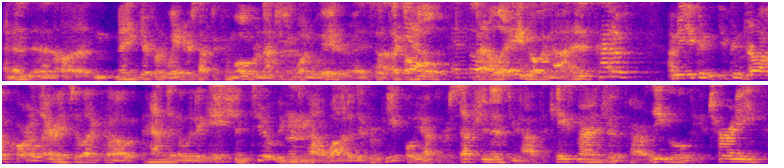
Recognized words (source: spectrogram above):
And then and uh, many different waiters have to come over, not just one waiter, right? So it's like a Yeah, whole it's a- ballet going on, and it's kind of. I mean, you can you can draw the corollary to like uh, handling a litigation too, because you have a lot of different people. You have the receptionist, you have the case manager, the paralegal, the attorney,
